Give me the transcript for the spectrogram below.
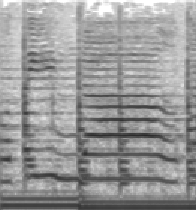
kau tinggalkan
